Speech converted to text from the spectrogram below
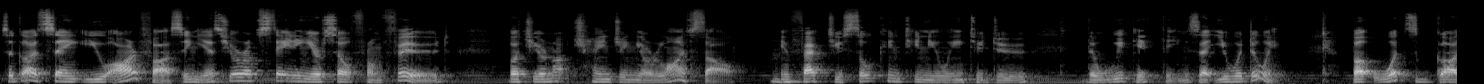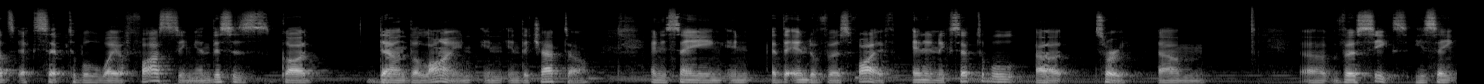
So God's saying you are fasting. Yes, you're abstaining yourself from food, but you're not changing your lifestyle. Hmm. In fact, you're still continuing to do the wicked things that you were doing. But what's God's acceptable way of fasting? And this is God down the line in, in the chapter. And he's saying in at the end of verse five, and an acceptable, uh, sorry, um, uh, verse six, he's saying,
